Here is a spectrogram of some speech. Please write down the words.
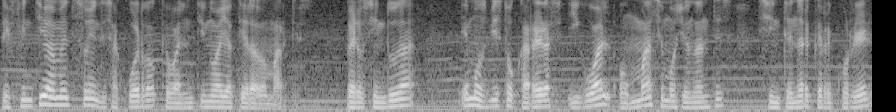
Definitivamente estoy en desacuerdo que Valentino haya tirado a Márquez pero sin duda hemos visto carreras igual o más emocionantes sin tener que recurrir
